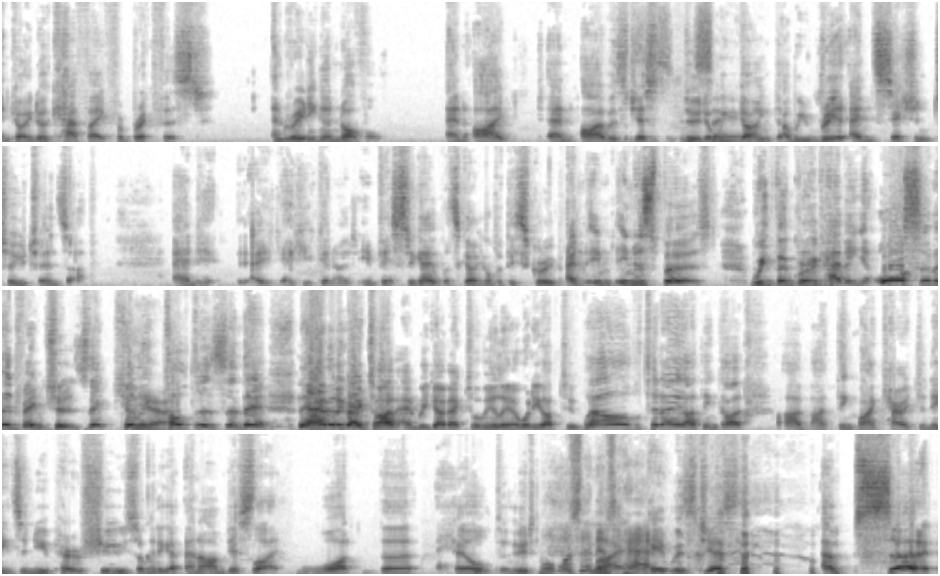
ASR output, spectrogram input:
and going to a cafe for breakfast and reading a novel. And I and I was just, dude, are we insane. going? Are we re-? And session two turns up, and uh, are, are you going to uh, investigate what's going on with this group? And in, interspersed with the group having awesome adventures, they're killing Yeah. cultists and they're they're having a great time. And we go back to Emilio. What are you up to? Well, today I think I I, I think my character needs a new pair of shoes. So I'm going to go, and I'm just like, what the hell, dude? What was in his Like, head? It was just. absurd.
